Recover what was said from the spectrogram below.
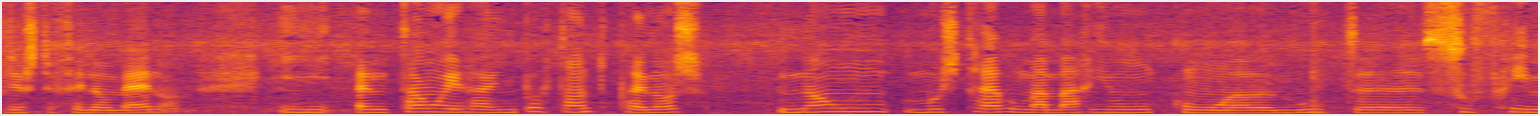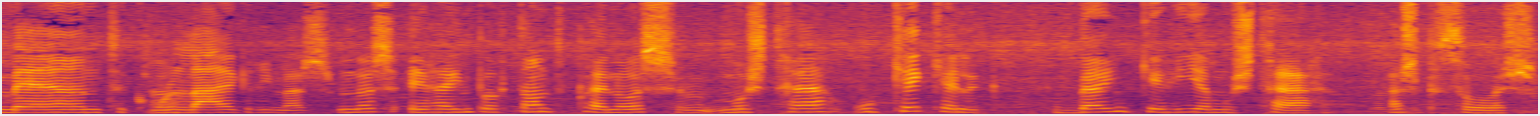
deste fenômeno, e então era importante para nós não mostrar uma Marion com uh, muito sofrimento, com ah. lágrimas. Nós, era importante para nós mostrar o que é que ele bem queria mostrar às pessoas.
